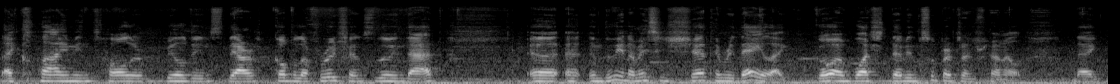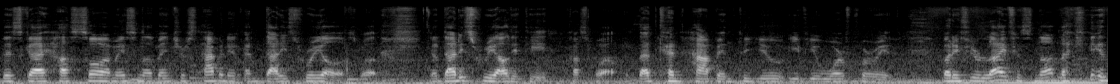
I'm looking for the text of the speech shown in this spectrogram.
like climbing taller buildings. There are a couple of Russians doing that uh, and doing amazing shit every day. Like go and watch Devin Supertramp channel. Like this guy has so amazing adventures happening, and that is real as well. That is reality as well. That can happen to you if you work for it. But if your life is not like it,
